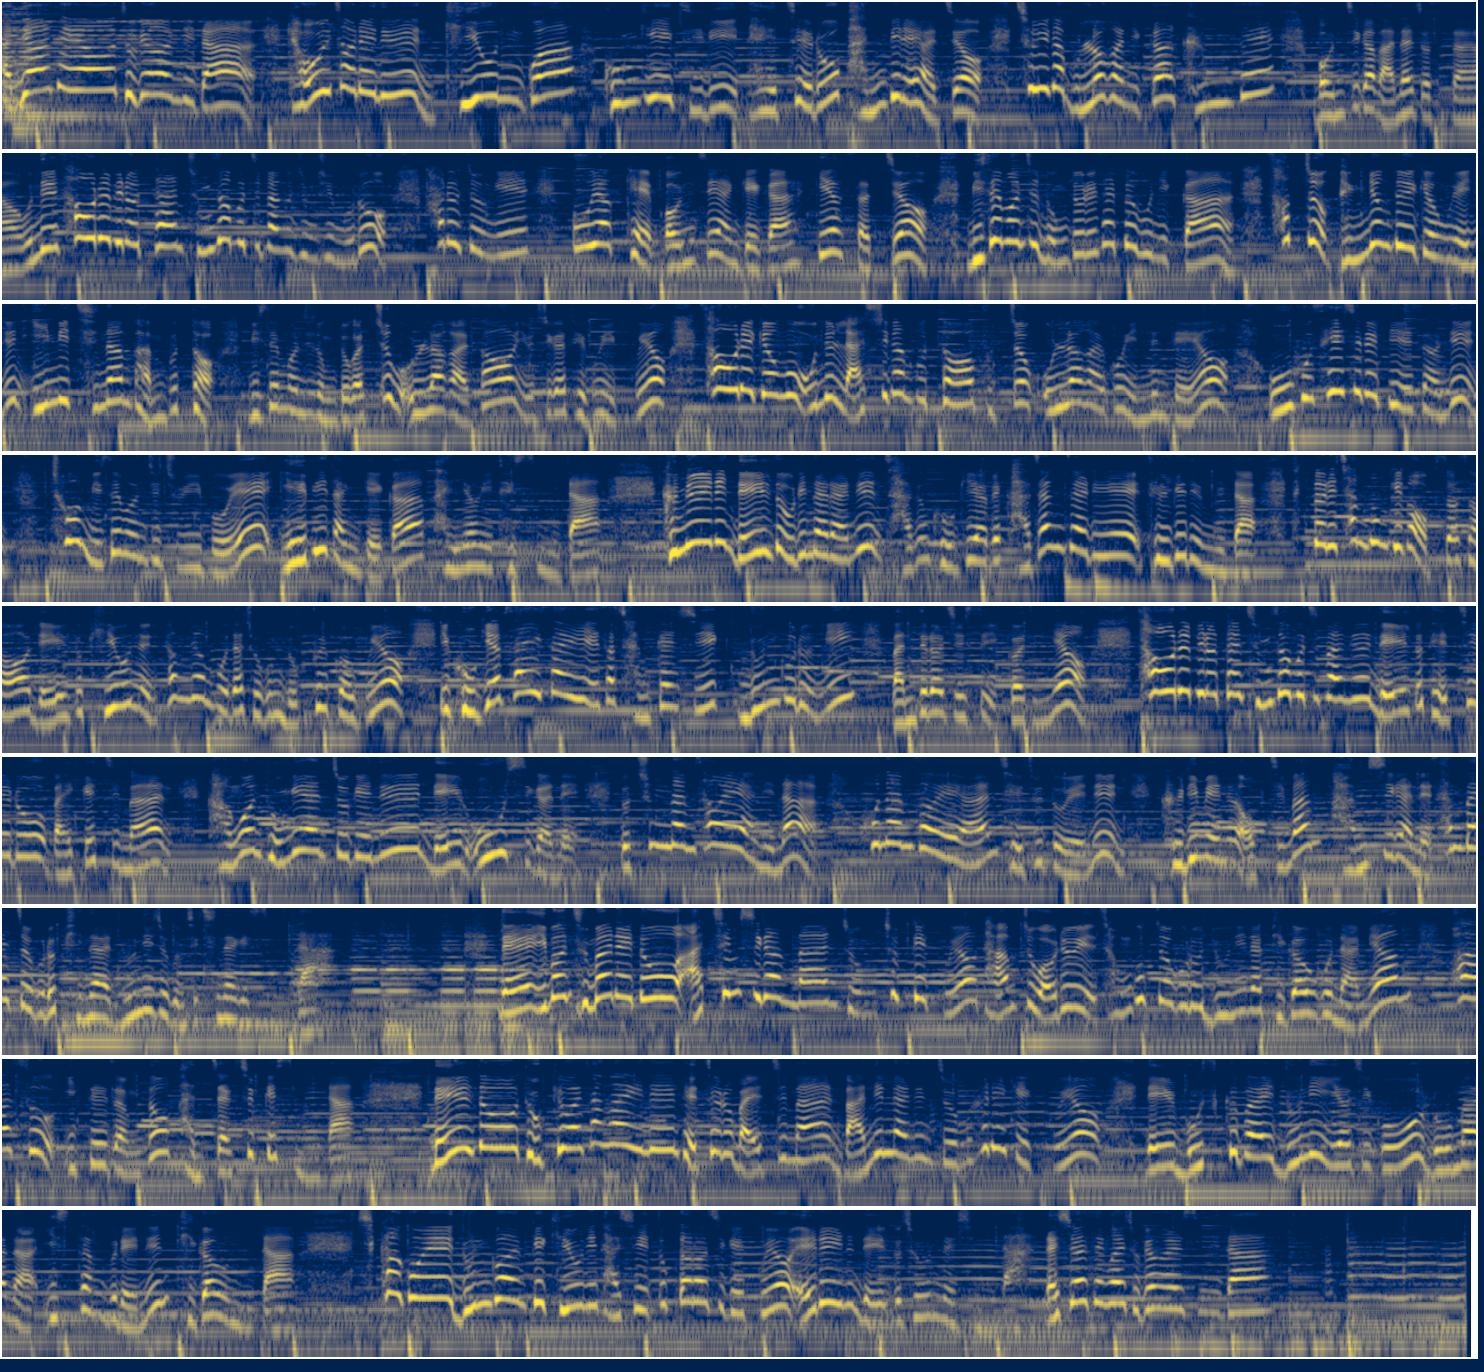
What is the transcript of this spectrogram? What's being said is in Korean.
안녕하세요. 조경아입니다. 겨울철에는 기온과 공기의 질이 대체로 반비례하죠. 추위가 물러가니까 금세 먼지가 많아졌어요. 오늘 서울을 비롯한 중서부 지방을 중심으로 하루 종일 뿌옇게 먼지 안개가 끼었었죠. 미세먼지 농도를 살펴보니까 서쪽 백령도의 경우에는 이미 지난 밤부터 미세먼지 농도가 쭉 올라가서 유지가 되고 있고요. 서울의 경우 오늘 낮 시간부터 부쩍 올라가고 있는데요. 오후 3시를 비해서는 초미세먼지 주 의보의 예비 단계가 발령이 됐습니다. 금요일인 내일도 우리나라는 작은 고기압의 가장자리에 들게 됩니다. 특별히 찬 공기가 없어서 내일도 기온은 평년보다 조금 높을 거고요. 이 고기압 사이사이에서 잠깐씩 눈구름이 만들어질 수 있거든요. 서울을 비롯한 중서부 지방은 내일도 대체로 맑겠지만 강원 동해안 쪽에는 내일 오후 시간에 또 충남 서해안이나 호남 서해안 제주도에는 그림에는 없지만 밤 시간에 산발적으로 비나 눈이 조금씩 지나 겠습니다. 네, 이번 주말에도 아침 시간만 좀 춥겠고요. 다음 주 월요일 전국적으로 눈이나 비가 오고 나면 화수 이틀 정도 반짝 춥겠습니다. 내일도 도쿄와 상하이는 대체로 맑지만 마닐라는 좀 흐리겠고요. 내일 모스크바에 눈이 이어지고 로마나 이스탄불에는 비가 옵니다. 시카고에 눈과 함께 기온이 다시 뚝 떨어지겠고요. LA는 내일도 좋은 날씨입니다. 날씨와 생활 조경하였습니다.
